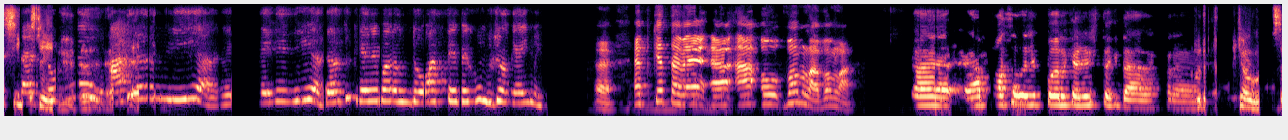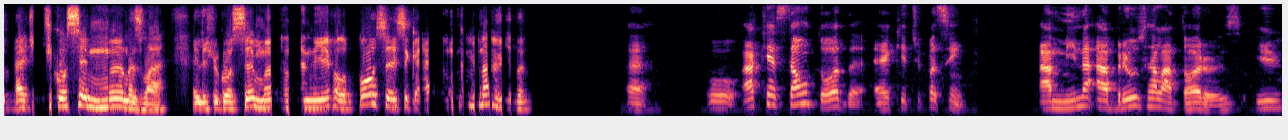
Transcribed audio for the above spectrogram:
Sim, sim. Não, lia. Ele lia, tanto que ele mandou a TV com videogame. É, é porque também. A, a, a, vamos lá, vamos lá. É, é, a passada de pano que a gente tem que dar, né? Pra... que eu gosto é que ficou semanas lá. Ele ficou semanas lá e ninguém falou, poxa, esse cara eu nunca vi na vida. É. O, a questão toda é que, tipo assim, a mina abriu os relatórios e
